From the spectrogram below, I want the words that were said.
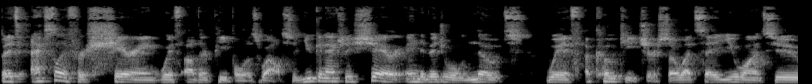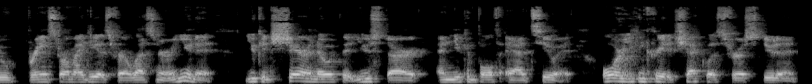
But it's excellent for sharing with other people as well. So you can actually share individual notes with a co-teacher. So let's say you want to brainstorm ideas for a lesson or a unit you can share a note that you start and you can both add to it. Or you can create a checklist for a student,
